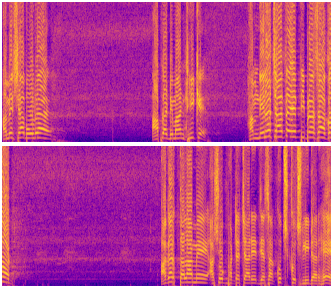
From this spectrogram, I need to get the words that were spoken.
अमित शाह बोल रहा है, आपका डिमांड ठीक है, हम देना चाहते हैं तिपरासा अकॉर्ड अगर तला में अशोक भट्टाचार्य जैसा कुछ कुछ लीडर है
